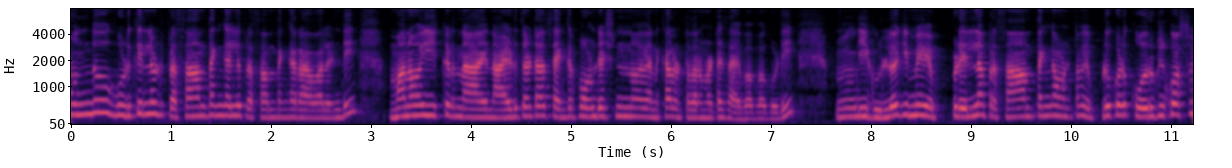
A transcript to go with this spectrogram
ముందు గుడికి వెళ్ళినప్పుడు ప్రశాంతంగా వెళ్ళి ప్రశాంతంగా రావాలండి. మనం ఇక్కడ నా నాయుడు తోట శంకర్ ఫౌండేషన్ వెనకాల ఉంటుంది అనమాట సాయిబాబా గుడి. ఈ గుడిలోకి మేము ఎప్పుడు వెళ్ళినా ప్రశాంతంగా ఉంటాం. ఎప్పుడు కూడా కోరికల కోసం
